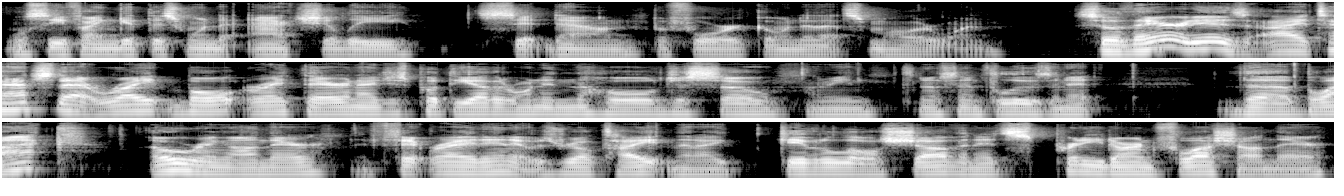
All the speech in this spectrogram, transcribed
We'll see if I can get this one to actually sit down before going to that smaller one. So there it is. I attached that right bolt right there, and I just put the other one in the hole just so, I mean, it's no sense losing it. The black O-ring on there, it fit right in. It was real tight, and then I gave it a little shove, and it's pretty darn flush on there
